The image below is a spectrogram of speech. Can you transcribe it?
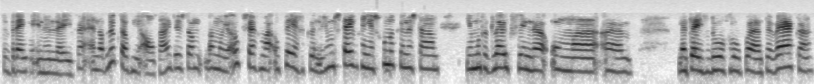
te brengen in hun leven. En dat lukt ook niet altijd. Dus dan, dan moet je ook zeg maar ook tegen kunnen. Je moet stevig in je schoenen kunnen staan. Je moet het leuk vinden om met deze doelgroep te werken.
